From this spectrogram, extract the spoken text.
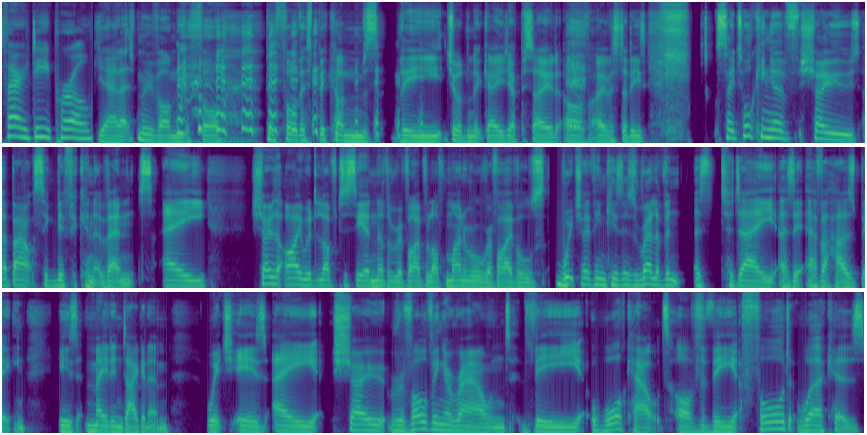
very deep role. Yeah, let's move on before before this becomes the Jordan Luke Gage episode of Overstudies. So, talking of shows about significant events, a show that I would love to see another revival of, minor all revivals, which I think is as relevant as today as it ever has been, is Made in Dagenham, which is a show revolving around the walkout of the Ford workers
